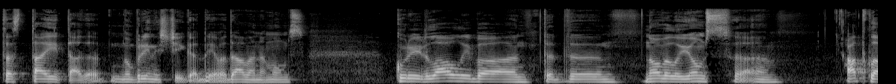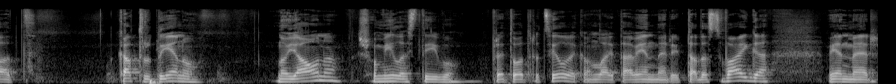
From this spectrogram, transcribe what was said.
tas, tā ir tāda nu, brīnišķīga dieva dāvana mums. Kur ir laulībā, tad uh, novēlu jums uh, atklāt katru dienu no jauna šo mīlestību pret otru cilvēku, un lai tā vienmēr ir tāda svaiga, vienmēr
